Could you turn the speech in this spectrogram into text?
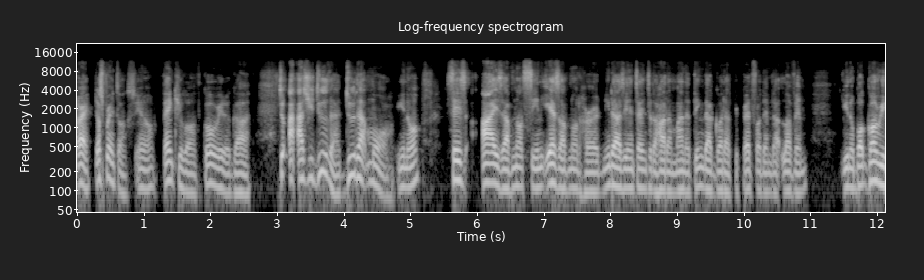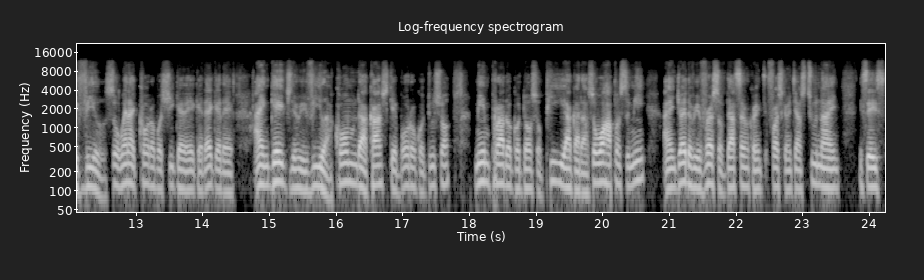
All right, just pray in tongues, you know. Thank you, Lord. Glory to God. So as you do that, do that more, you know. Says, eyes have not seen, ears have not heard, neither has he entered into the heart of man the thing that God has prepared for them that love him. You know, but God reveals. So when I quote about Shike, I engage the revealer. Komda Kanske Boro Godusho, Min Prado Godoso, P. So what happens to me? I enjoy the reverse of that 7 Corinthians, 1 Corinthians 2 9. It says,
